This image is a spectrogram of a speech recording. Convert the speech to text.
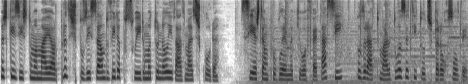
mas que existe uma maior predisposição de vir a possuir uma tonalidade mais escura. Se este é um problema que o afeta a si, poderá tomar duas atitudes para o resolver:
